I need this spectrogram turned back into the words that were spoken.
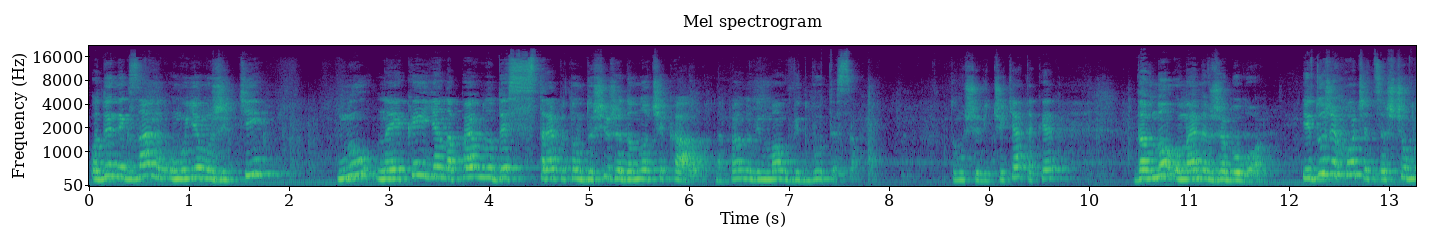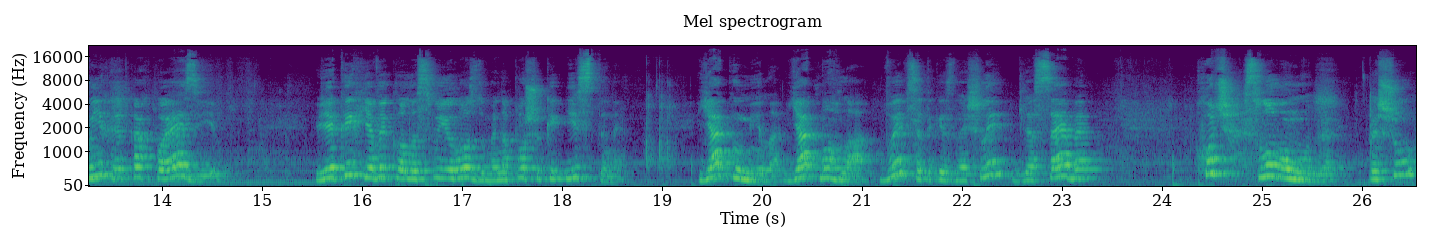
один екзамен у моєму житті, ну, на який я, напевно, десь з трепетом в душі вже давно чекала. Напевно, він мав відбутися. Тому що відчуття таке давно у мене вже було. І дуже хочеться, щоб в моїх рядках поезії, в яких я виклала свої роздуми на пошуки істини, як уміла, як могла, ви все-таки знайшли для себе, хоч слово мудре, пишу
